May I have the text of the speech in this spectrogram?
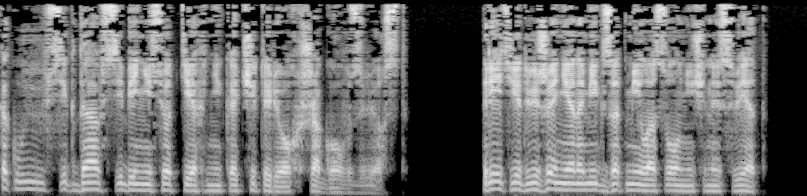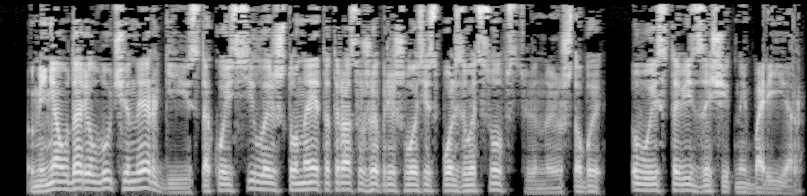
какую всегда в себе несет техника четырех шагов звезд. Третье движение на миг затмило солнечный свет. У меня ударил луч энергии с такой силой, что на этот раз уже пришлось использовать собственную, чтобы выставить защитный барьер.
